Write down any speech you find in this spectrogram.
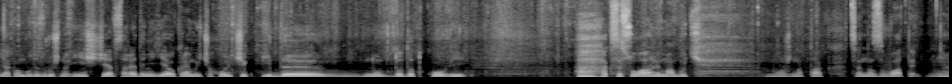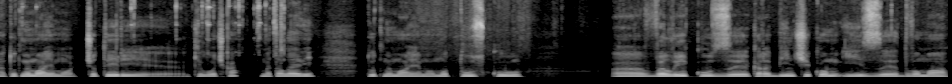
як вам буде зручно. І ще всередині є окремий чохольчик під е, ну, додаткові аксесуари, мабуть, можна так це назвати. Е, Тут ми маємо 4 кілочка металеві. Тут ми маємо мотузку е, велику з карабінчиком і з двома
